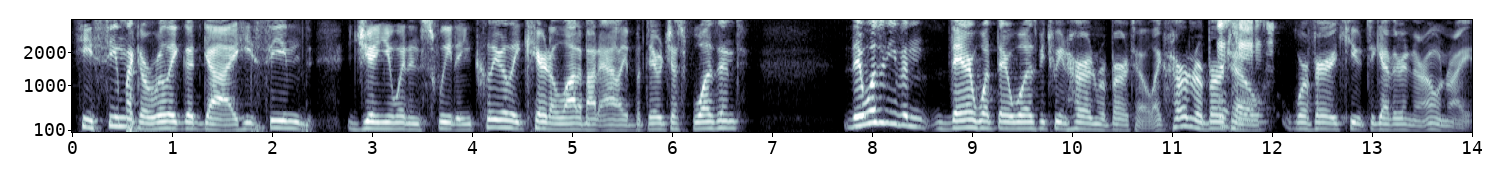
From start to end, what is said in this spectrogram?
he seemed like a really good guy. He seemed genuine and sweet and clearly cared a lot about Ali, but there just wasn't there wasn't even there what there was between her and Roberto. Like her and Roberto Mhm. were very cute together in their own right.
